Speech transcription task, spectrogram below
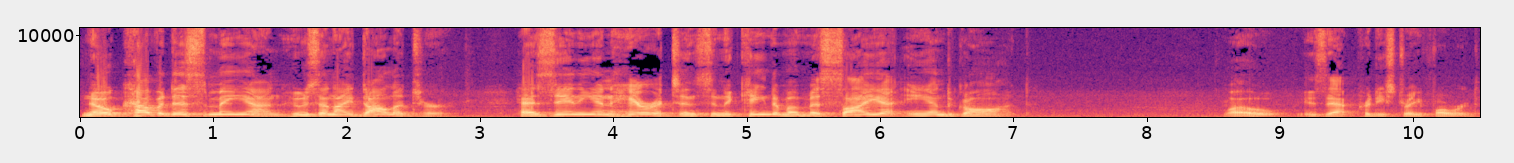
no covetous man who's an idolater has any inheritance in the kingdom of Messiah and God. Whoa, is that pretty straightforward?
